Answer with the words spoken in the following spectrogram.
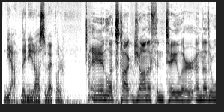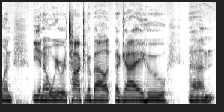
yeah, they need Austin Ekeler. And let's talk Jonathan Taylor, another one. You know, we were talking about a guy who Um,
